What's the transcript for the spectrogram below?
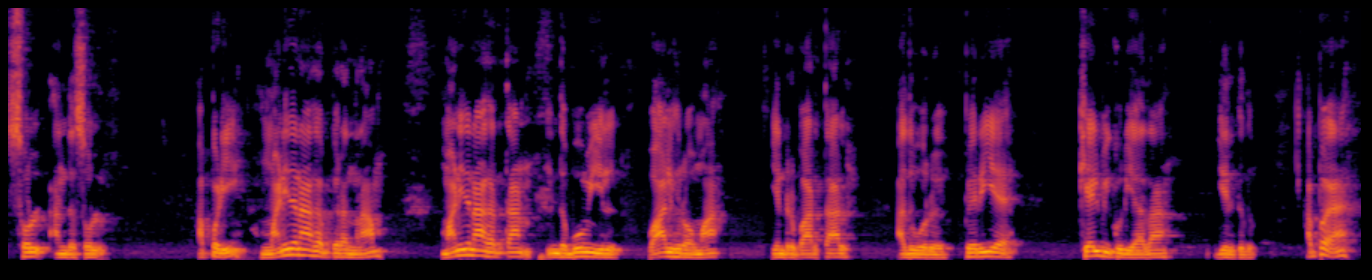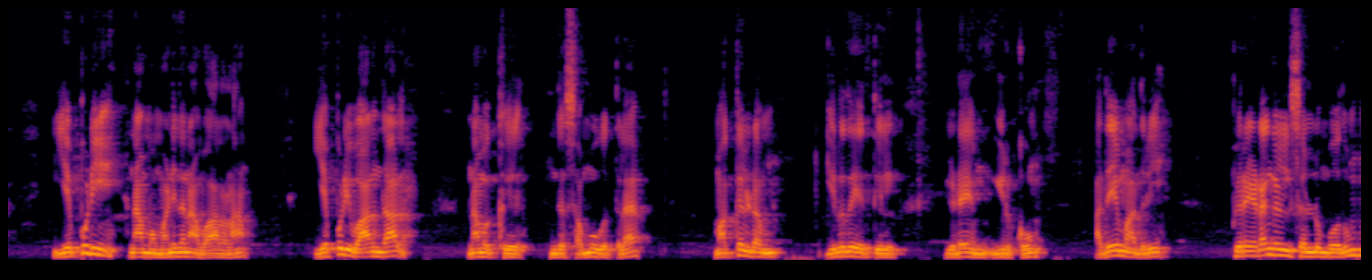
சொல் அந்த சொல். அப்படி மனிதனாக பிறந்த நாம் மனிதனாகத்தான் இந்த பூமியில் வாழ்கிறோமா என்று பார்த்தால் அது ஒரு பெரிய கேள்விக்குறியாக தான் இருக்குது. அப்போ எப்படி நாம் மனிதனாக வாழலாம்? எப்படி வாழ்ந்தால் நமக்கு இந்த சமூகத்தில் மக்களிடம் இருதயத்தில் இடம் இருக்கும்? அதே மாதிரி பிற இடங்களில் செல்லும்போதும்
